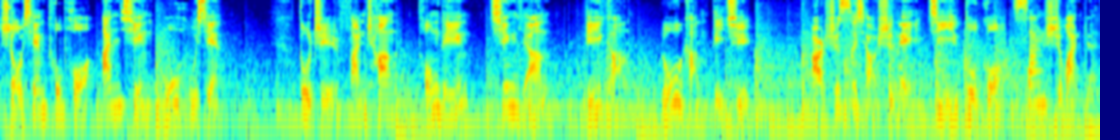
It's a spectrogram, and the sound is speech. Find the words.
首先突破安庆芜湖线，渡至繁昌、铜陵、青阳、底港、鲁港地区，二十四小时内即已渡过三十万人。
